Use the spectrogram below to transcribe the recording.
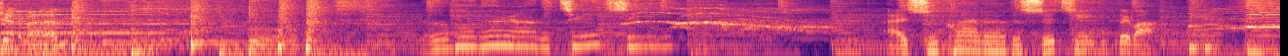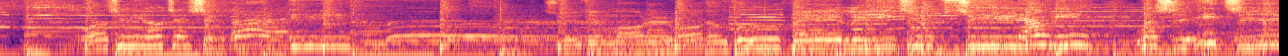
gentlemen，能不能让你清醒？爱是快乐的事情，对吧？我只有真心而已。世界末日我都不会离去。需要你，我是一只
